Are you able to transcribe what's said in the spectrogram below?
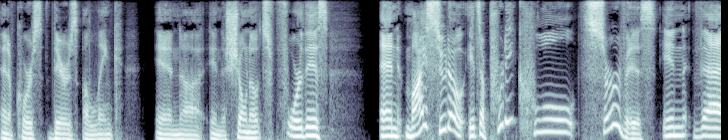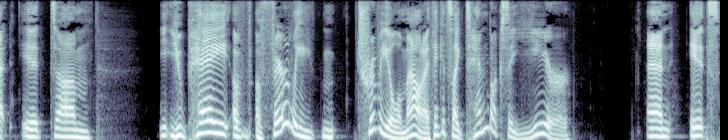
And of course, there's a link in uh, in the show notes for this. And my MySudo, it's a pretty cool service in that it um, you pay a, a fairly mm, trivial amount. I think it's like ten bucks a year, and it's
